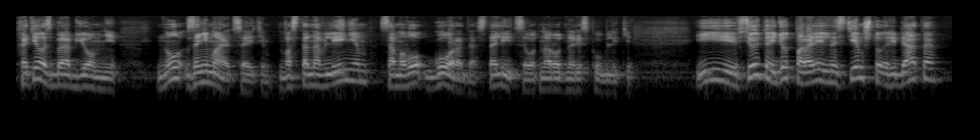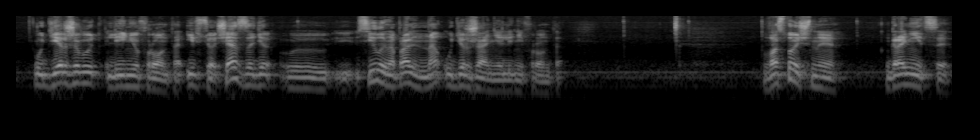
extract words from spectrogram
хотелось бы объемнее. Но занимаются этим, восстановлением самого города, столицы вот Народной Республики. И все это идет параллельно с тем, что ребята удерживают линию фронта. И все, сейчас задер... Э, силы направлены на удержание линии фронта. Восточные границы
